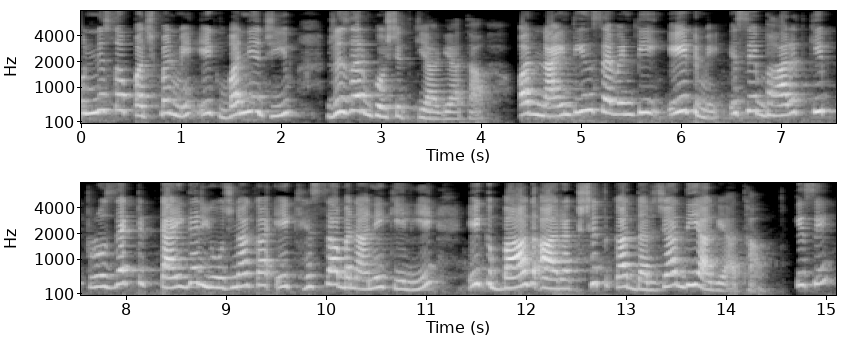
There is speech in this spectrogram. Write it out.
1955 में एक वन्य जीव रिज़र्व घोषित किया गया था। और 1978 में इसे भारत की प्रोजेक्ट टाइगर योजना का एक हिस्सा बनाने के लिए एक बाघ आरक्षित का दर्जा दिया गया था। किसे?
